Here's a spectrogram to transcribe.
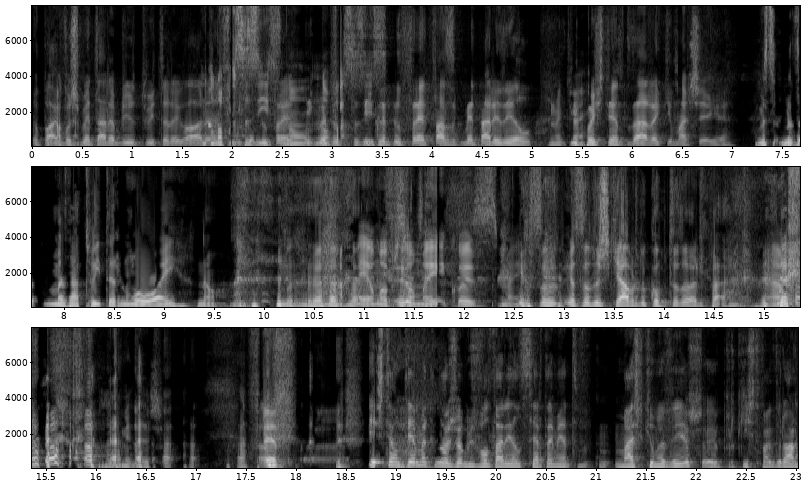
Opa, okay. Vou experimentar abrir o Twitter agora. Não, não faças isso. Fred, não, enquanto, não faças enquanto isso. o Fred faz o comentário dele Muito e bem. depois tento dar aqui mais chega. Mas, mas, mas há Twitter no Huawei? Não. é uma versão meio coisa. Meio... Eu, sou, eu sou dos que abro no computador, pá. Ah, meu Deus. Fred, este é um tema que nós vamos voltar a ele certamente mais que uma vez, eh, porque isto vai durar,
